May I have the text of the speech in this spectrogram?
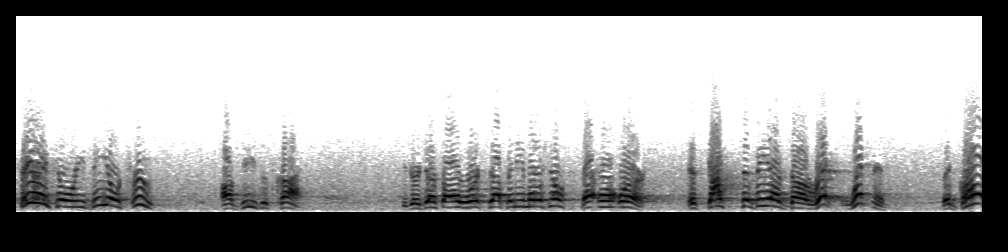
Spiritual revealed truth of Jesus Christ. If you're just all worked up and emotional, that won't work. It's got to be a direct witness that God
